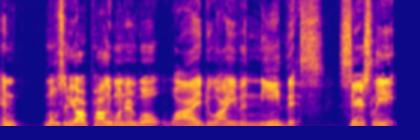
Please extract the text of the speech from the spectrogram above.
And most of y'all are probably wondering, well, why do I even need this? Seriously,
